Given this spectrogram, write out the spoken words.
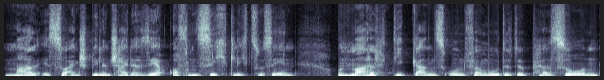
Mal ist so ein Spielentscheider sehr offensichtlich zu sehen und mal die ganz unvermutete Person,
